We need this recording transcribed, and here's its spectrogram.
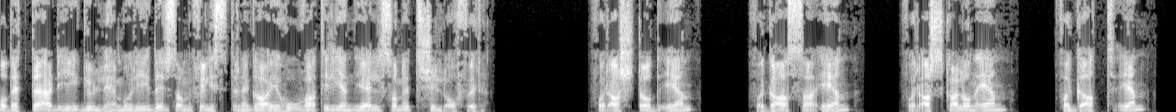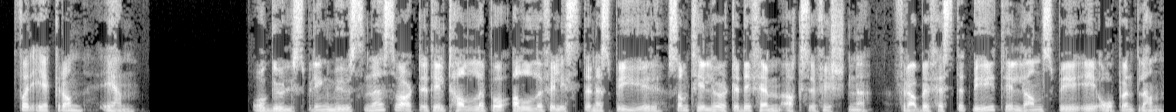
Og dette er de gullhemorider som filisterne ga Jehova til gjengjeld som et skyldoffer. For Ashtod 1, for Gaza 1, for Askalon 1, for Gat 1, for Ekron 1. Og gullspringmusene svarte til tallet på alle filisternes byer som tilhørte de fem aksefyrstene, fra befestet by til landsby i åpent land.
